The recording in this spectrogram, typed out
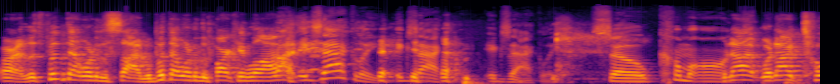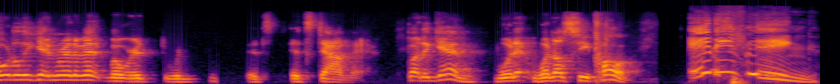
All right, let's put that one to the side. We'll put that one in the parking lot. Right, exactly, exactly, exactly. So come on. We're not we're not totally getting rid of it, but we're we're it's it's down there. But again, what what else do you call them? anything,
